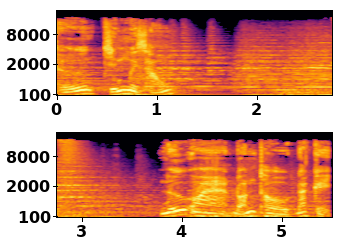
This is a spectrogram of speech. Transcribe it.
thứ 96 Nữ oa đoán thầu đắc kỷ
